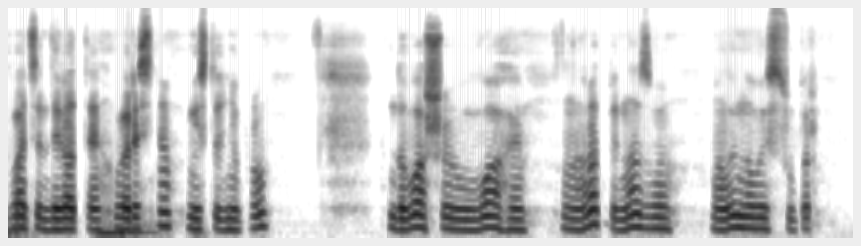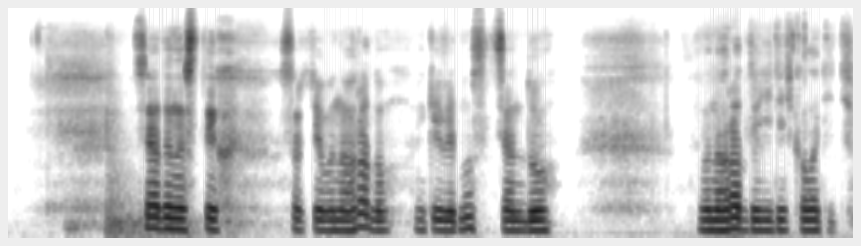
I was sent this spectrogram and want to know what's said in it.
29 вересня, місто Дніпро. До вашої уваги виноград під назвою Малиновий Супер. Це один із тих сортів винограду, який відноситься до винограду їдіть колотіть.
